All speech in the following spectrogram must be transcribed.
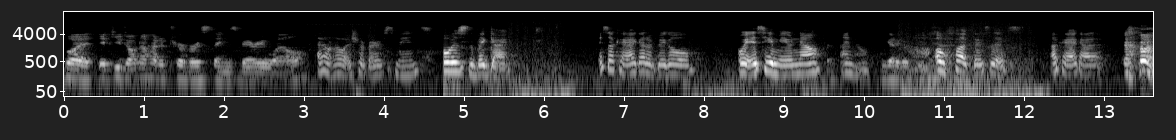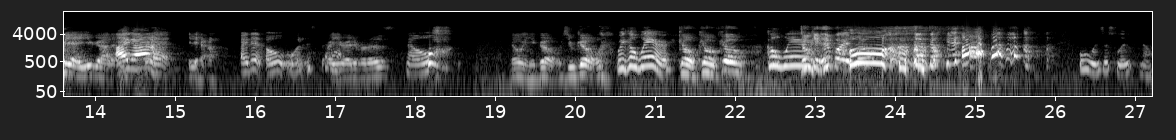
but if you don't know how to traverse things very well, I don't know what traverse means. Oh, is the big guy. It's okay, I got a big ol' Wait, is he immune now? I know. you gotta go. Oh, fuck, there's this. Okay, I got it. oh yeah, you got it. I got it. yeah. I did. Oh, what is that? Are you ready for this? No. No, you go. You go. We go where? Go, go, go. Go where? Don't get hit by it. Oh! Don't get. oh, is this loot? No.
